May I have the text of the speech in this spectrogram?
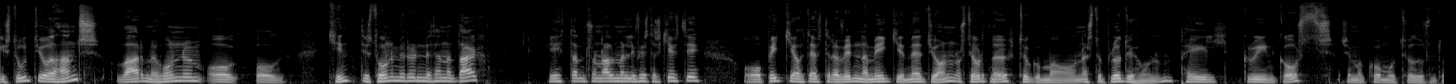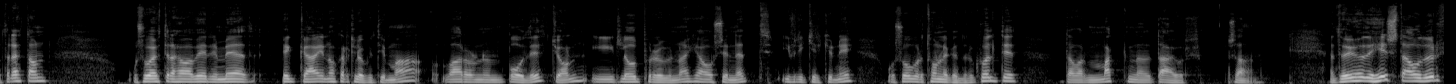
í stúdíóið hans, var með honum og, og kynntist honum í rauninni þennan dag, hitt hann svona almennilega í fyrsta skipti og byggja átt eftir að vinna mikið með John og stjórna upptökum á næstu blödu hjá honum, Pale Green Ghosts sem að koma út 2013 og svo eftir að hafa verið með Bygga í nokkar klukkutíma var honum bóðið, John, í hljóðpröfuna hjá Sinnet í fríkirkjunni og svo voru tónleikandur um kvöldið. Þetta var magnaðu dagur, saðan. En þau höfðu hist áður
